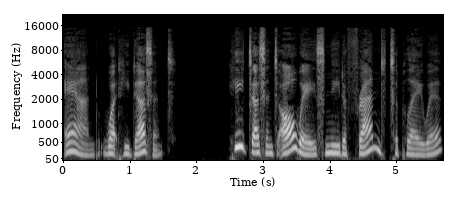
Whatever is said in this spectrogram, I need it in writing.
and what he doesn't. He doesn't always need a friend to play with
